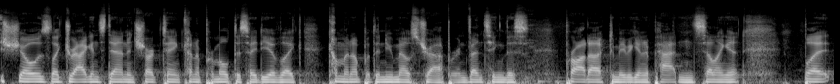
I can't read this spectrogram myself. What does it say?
shows like Dragon's Den and Shark Tank kind of promote this idea of like coming up with a new mousetrap or inventing this product and maybe getting a patent, selling it. But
